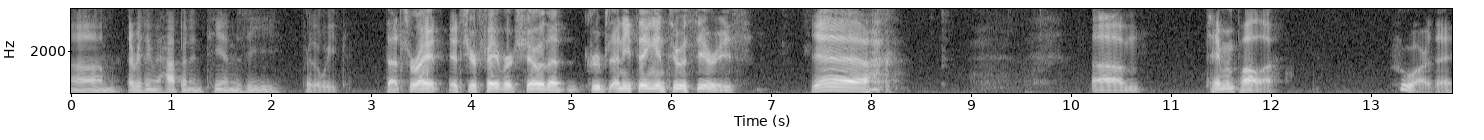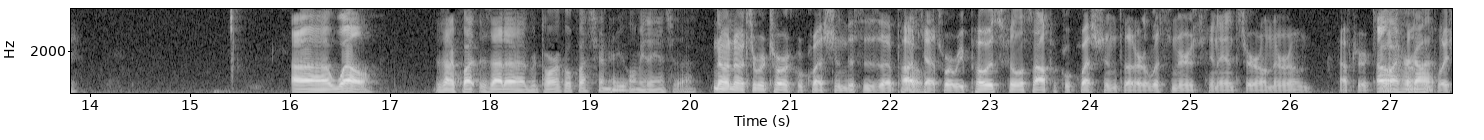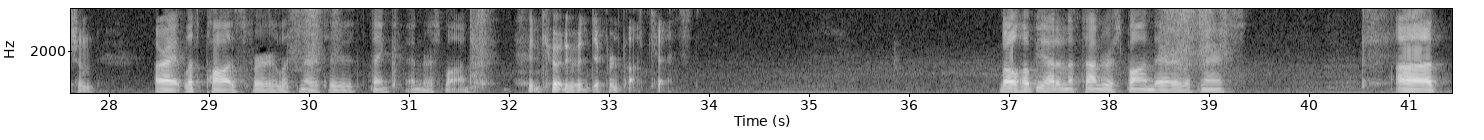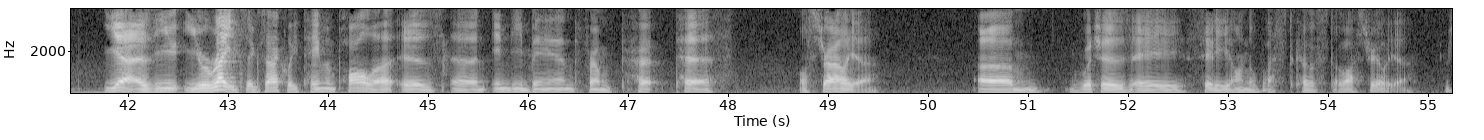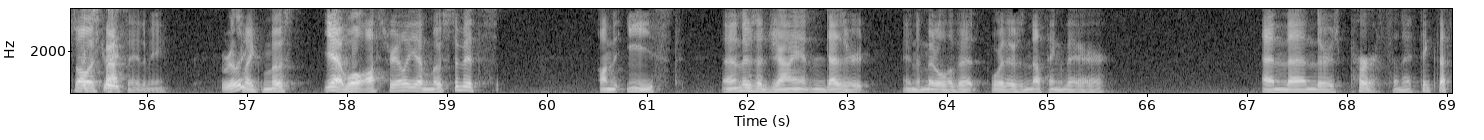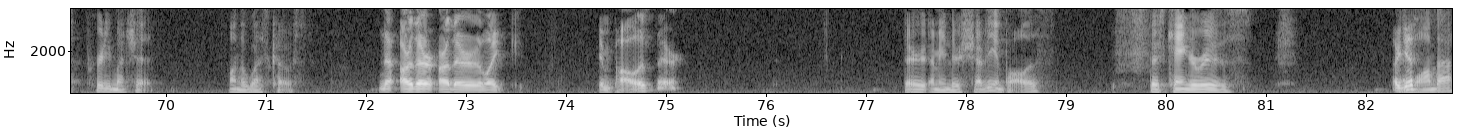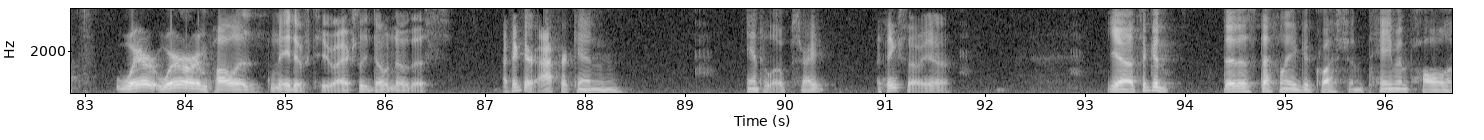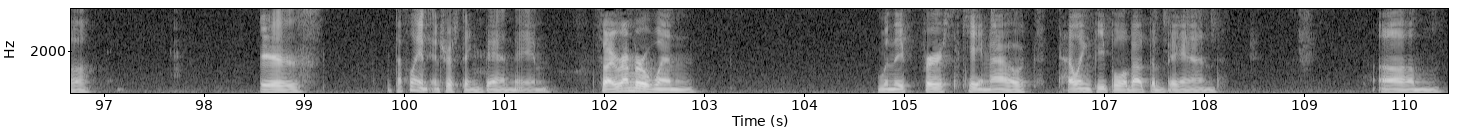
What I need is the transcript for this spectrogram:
um, everything that happened in TMZ for the week. That's right. It's your favorite show that groups anything into a series. Yeah. Um, Tame Impala. Who are they? Uh, well, is that a is that a rhetorical question, or do you want me to answer that? No, no, it's a rhetorical question. This is a podcast where we pose philosophical questions that our listeners can answer on their own after Oh, I forgot. All right, let's pause for listener to think and respond. and go to a different podcast. Well, hope you had enough time to respond there, listeners. Uh, yeah, as you you're right, exactly. Tame Impala is an indie band from Perth, Australia, um, which is a city on the west coast of Australia, which has always great. fascinated me. Really? like most yeah well australia most of it's on the east and then there's a giant desert in the middle of it where there's nothing there and then there's perth and i think that's pretty much it on the west coast Now, are there are there like impalas there? there i mean there's chevy impalas there's kangaroos I guess wombats where where are impalas native to? I actually don't know this. I think they're african antelopes right I think so. Yeah. Yeah, it's a good. That is definitely a good question. Tame Impala is definitely an interesting band name. So I remember when when they first came out, telling people about the band. Um,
